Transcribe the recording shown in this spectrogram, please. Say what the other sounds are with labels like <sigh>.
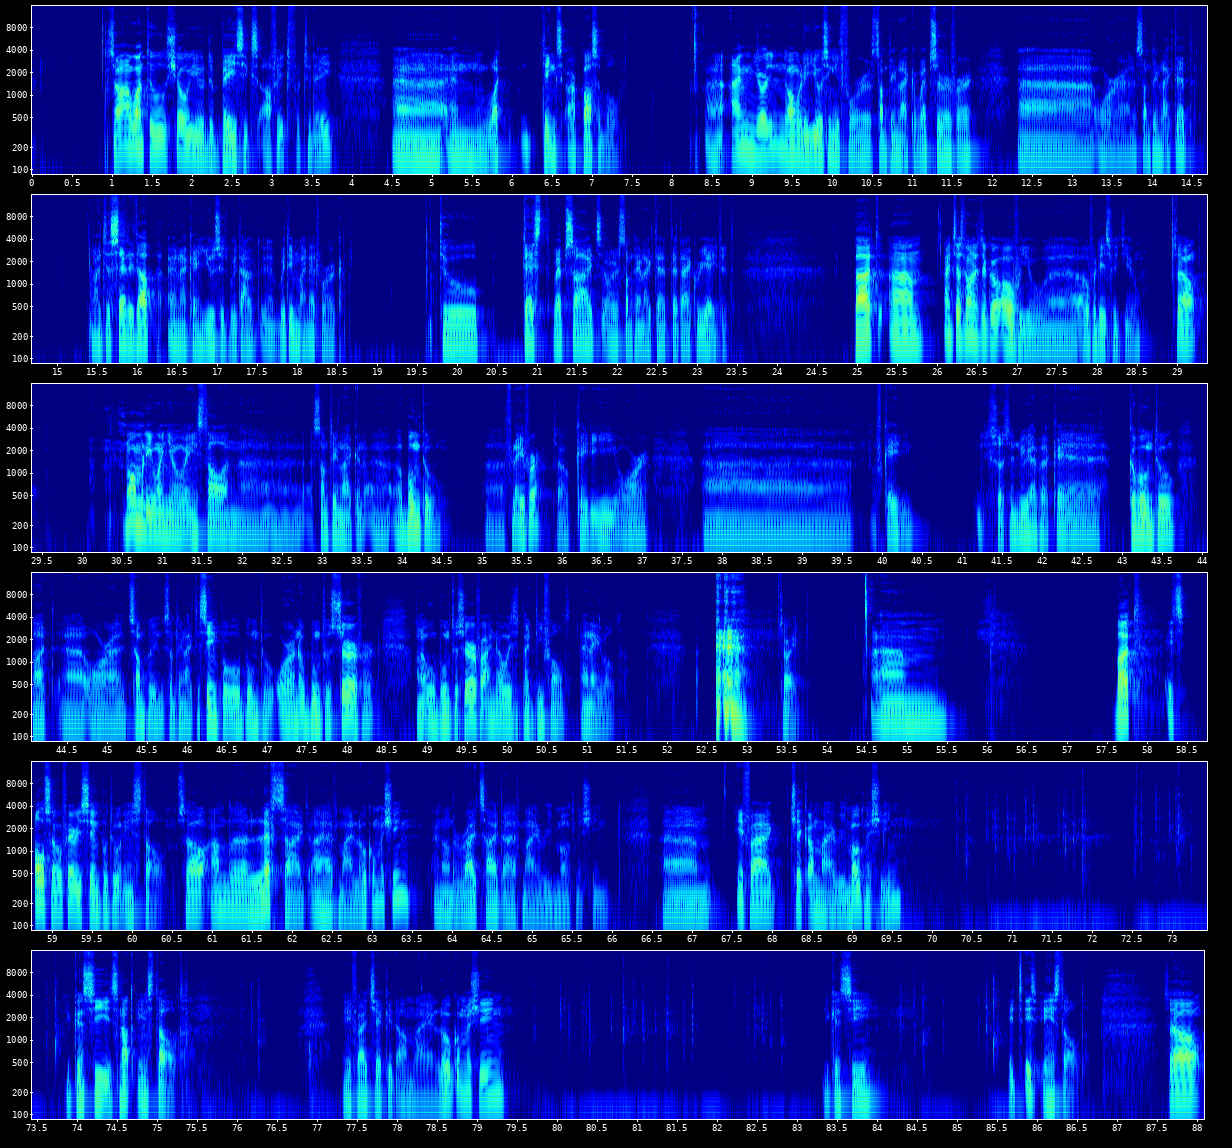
So I want to show you the basics of it for today and what things are possible. Uh, I'm normally using it for something like a web server uh, or something like that. I just set it up and I can use it without within my network to test websites or something like that that I created. But um, I just wanted to go over you uh, over this with you. So normally when you install an, uh, something like an uh, Ubuntu uh, flavor, so KDE or uh, of KDE, zoals we nu Kubuntu, but uh, or something something like the simple Ubuntu or an Ubuntu server. On an Ubuntu server, I know it's by default enabled. <coughs> Sorry. Um, but it's also very simple to install. So on the left side I have my local machine and on the right side I have my remote machine. Um, if I check on my remote machine, you can see it's not installed. If I check it on my local machine, you can see it is installed. So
